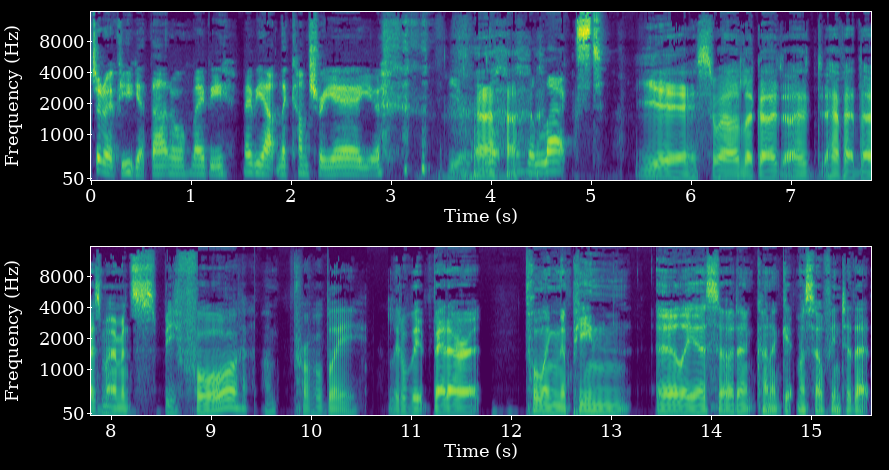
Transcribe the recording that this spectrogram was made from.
don't know if you get that, or maybe maybe out in the country air, you're you're relaxed. Yes, well, look, I, I have had those moments before. I'm probably a little bit better at pulling the pin earlier, so I don't kind of get myself into that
